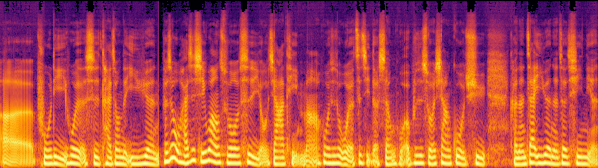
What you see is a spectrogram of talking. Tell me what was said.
呃普里或者是台中的医院。可是我还是希望说是有家庭嘛，或者是我有自己的生活，而不是说像过去可能在医院的这七年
